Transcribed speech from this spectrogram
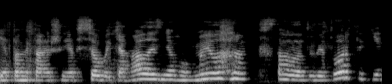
Я пам'ятаю, що я все витягала з нього, мила, вставила туди тортики,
